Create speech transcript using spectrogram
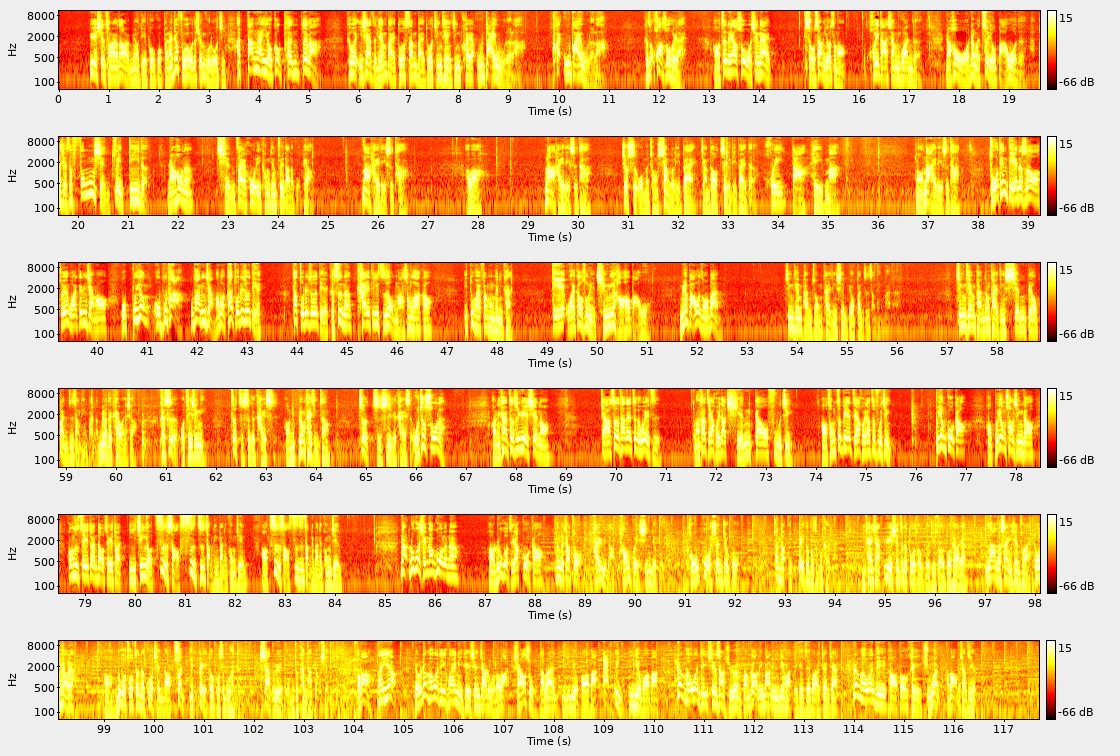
月线从来到尾没有跌破过，本来就符合我的选股逻辑啊，当然有够喷，对吧？各位一下子两百多、三百多，今天已经快要五百五了啦，快五百五了啦。可是话说回来，哦，真的要说我现在手上有什么辉达相关的，然后我认为最有把握的，而且是风险最低的，然后呢，潜在获利空间最大的股票，那还得是它，好不好？那还得是它，就是我们从上个礼拜讲到这个礼拜的辉达黑马。哦，那还得是他。昨天跌的时候，昨天我还跟你讲哦，我不用，我不怕，不怕你讲好不好？他昨天就是跌，他昨天就是跌。可是呢，开低之后马上拉高，一度还翻红给你看。跌，我还告诉你，请你好好把握。没有把握怎么办？今天盘中它已经先标半只涨停板了。今天盘中它已经先标半只涨停板了，没有在开玩笑。可是我提醒你，这只是个开始，好，你不用太紧张。这只是一个开始，我就说了，好，你看这是月线哦。假设它在这个位置，然后它只要回到前高附近，哦，从这边只要回到这附近，不用过高，哦，不用创新高，光是这一段到这一段，已经有至少四只涨停板的空间，哦，至少四只涨停板的空间。那如果前高过了呢？哦，如果只要过高，那个叫做台语的“逃鬼心就鬼”，头过身就过，赚到一倍都不是不可能。你看一下月线这个多头格局走得多漂亮，拉个上影线出来多漂亮，哦，如果说真的过前高赚一倍都不是不可能，下个月我们就看它表现，好不好？那一样有任何问题，欢迎你可以先加入我的 line 小老鼠 W 一六八八八 at win 一六八八八，任何问题线上询问广告零八零零电话也可以直接过来见见，任何问题好都可以询问，好不好？我们下次见。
